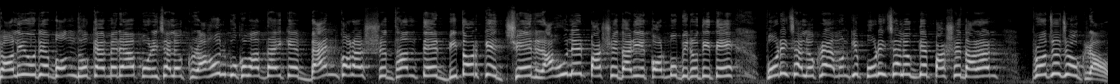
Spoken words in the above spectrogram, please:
টলিউডে বন্ধ ক্যামেরা পরিচালক রাহুল মুখোপাধ্যায়কে ব্যান করার সিদ্ধান্তের বিতর্কে যে রাহুলের পাশে দাঁড়িয়ে কর্মবিরতিতে পরিচালকরা, এমনকি পরিচালকদের পাশে দাঁড়ান প্রযোজকরাও।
